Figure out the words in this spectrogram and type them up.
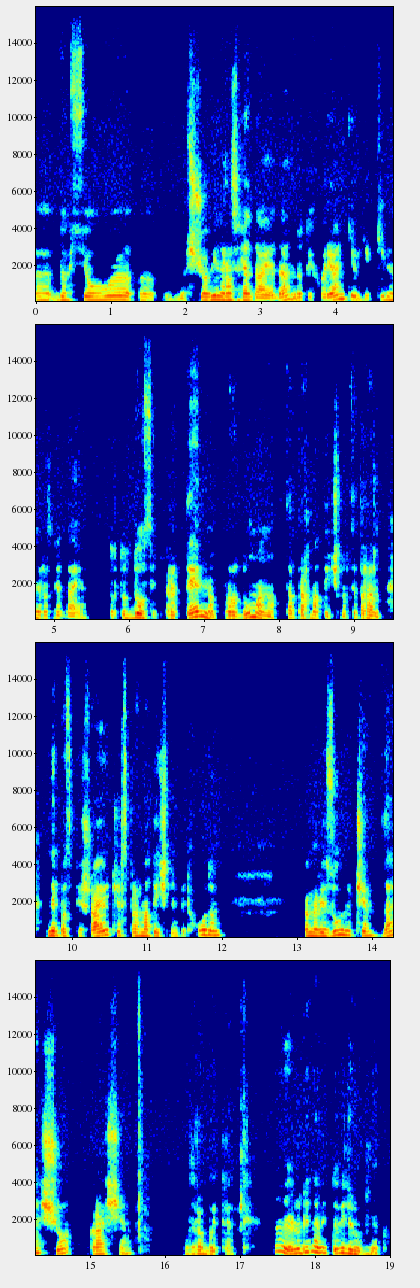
е, до всього, е, що він розглядає, да, до тих варіантів, які він розглядає. Тобто досить ретельно, продумано та прагматично. Це не поспішаючи, з прагматичним підходом, аналізуючи, да, що краще зробити. Ну, людина від, відлюдник.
